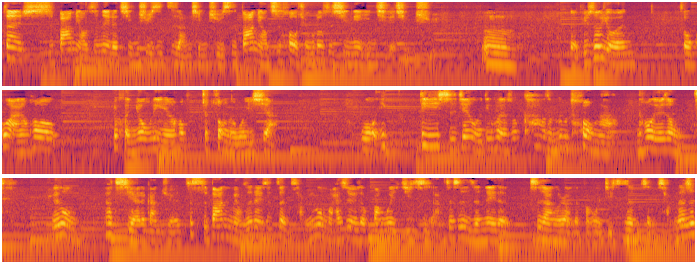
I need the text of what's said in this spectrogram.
在十八秒之内的情绪是自然情绪，十八秒之后全部都是信念引起的情绪。嗯，对。比如说有人走过来，然后就很用力，然后就撞了我一下，我一第一时间我一定会说：“靠，怎么那么痛啊？”然后有一种。有一种要起来的感觉，这十八秒之内是正常，因为我们还是有一种防卫机制啊，这是人类的自然而然的防卫机制，很正常。但是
